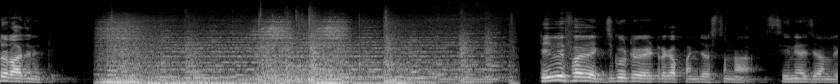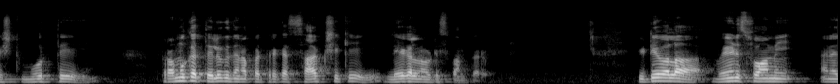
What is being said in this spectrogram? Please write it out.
to Rajaneethi. TV five executive ఎడిటర్గా పనిచేస్తున్న సీనియర్ జర్నలిస్ట్ మూర్తి ప్రముఖ తెలుగు దినపత్రిక సాక్షికి లీగల్ నోటీస్ పంపారు. ఇటీవల వేణుస్వామి అనే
